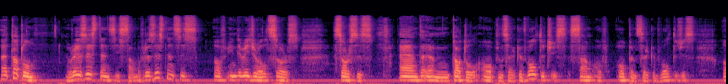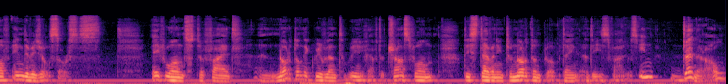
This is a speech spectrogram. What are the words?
total resistance is sum of resistances of individual source sources and um, total open circuit voltage is sum of open circuit voltages of individual sources. If we want to find a Norton equivalent, we have to transform this Thevenin to Norton to obtain these values. In general,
